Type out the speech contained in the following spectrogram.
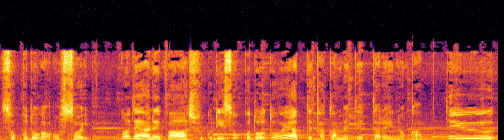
速度が遅いのであれば処理速度をどうやって高めていったらいいのかっていう、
